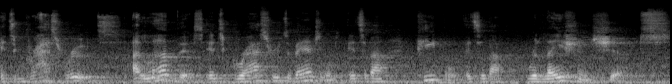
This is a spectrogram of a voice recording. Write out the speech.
it's grassroots. I love this. It's grassroots evangelism. It's about people, it's about relationships,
